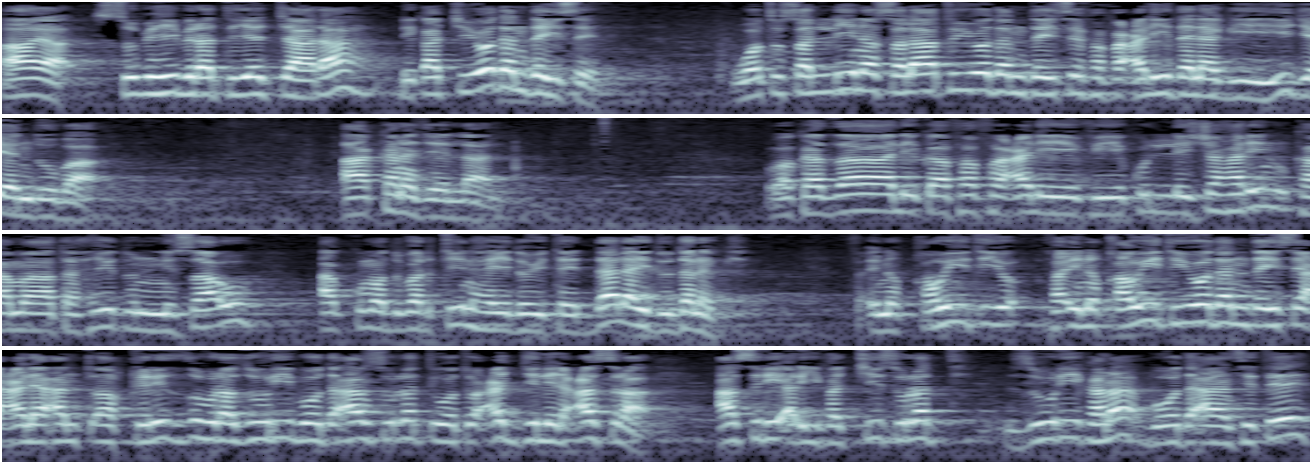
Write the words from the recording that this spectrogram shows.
آية صبح برت جتارا دكتشيو دنديس وتصلين صلاة يو دنديس ففعلي دلقي جندوبا أكن جلال وكذلك ففعلي في كل شهر كما تحيد النساء. أكما دبرتين هيدويت دليد دلك. فإن قويت فإن قويت يودا ديس على أن تؤخر الظهر زوري بود أن سرت وتعجل العصر أسري أريفتشي سرت زوري كان بود أن ستي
